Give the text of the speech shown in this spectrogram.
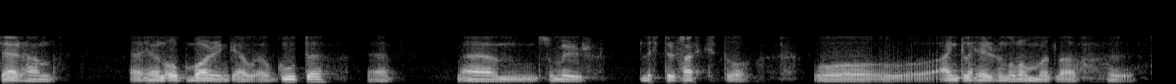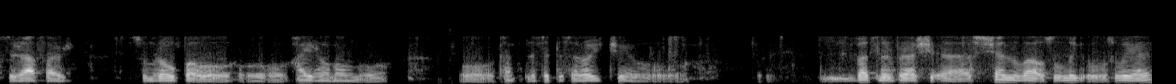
ser han eh en uppenbaring av av gode eh um, som är lister högt och og enkla her rundt om alla serafar som ropa og, och hejron och och templet fylldes av röjtje och vattnet för att själva och så och så vidare.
